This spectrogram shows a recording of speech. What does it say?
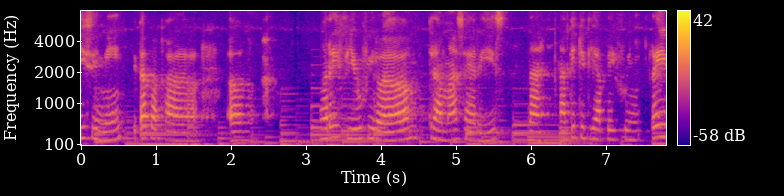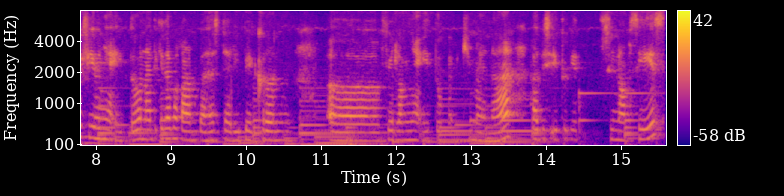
di sini kita bakal um, nge-review film, drama, series. Nah, nanti di tiap review reviewnya itu nanti kita bakalan bahas dari background uh, filmnya itu kayak gimana. Habis itu kita sinopsis,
